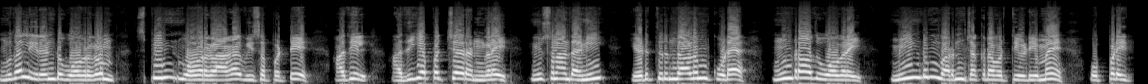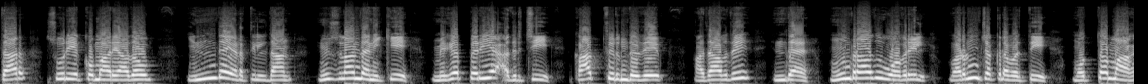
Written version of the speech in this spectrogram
முதல் இரண்டு ஓவர்களும் ஸ்பின் ஓவர்களாக வீசப்பட்டு அதில் அதிகபட்ச ரன்களை நியூசிலாந்து அணி எடுத்திருந்தாலும் கூட மூன்றாவது ஓவரை மீண்டும் வருண் சக்கரவர்த்தியிடமே ஒப்படைத்தார் சூரியகுமார் யாதவ். இந்த இடத்தில்தான் நியூசிலாந்து அணிக்கு மிகப்பெரிய அதிர்ச்சி காத்திருந்தது. அதாவது இந்த மூன்றாவது ஓவரில் வருண் சக்கரவர்த்தி மொத்தமாக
